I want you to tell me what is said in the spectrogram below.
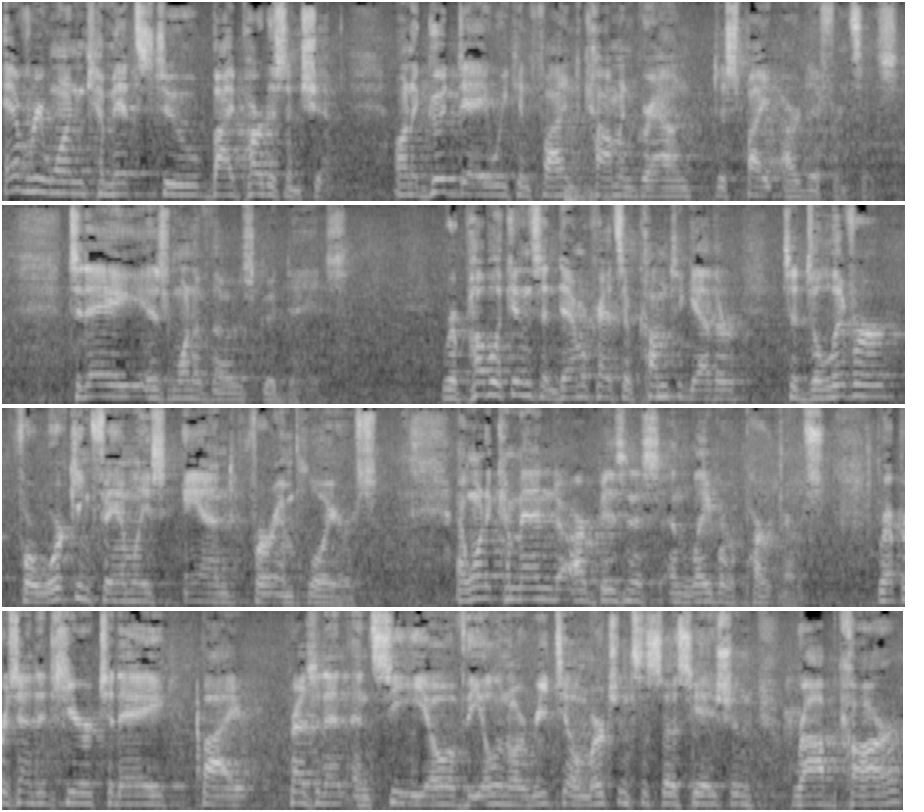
everyone commits to bipartisanship, on a good day, we can find common ground despite our differences. Today is one of those good days. Republicans and Democrats have come together to deliver for working families and for employers. I want to commend our business and labor partners, represented here today by President and CEO of the Illinois Retail Merchants Association, Rob Carr,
